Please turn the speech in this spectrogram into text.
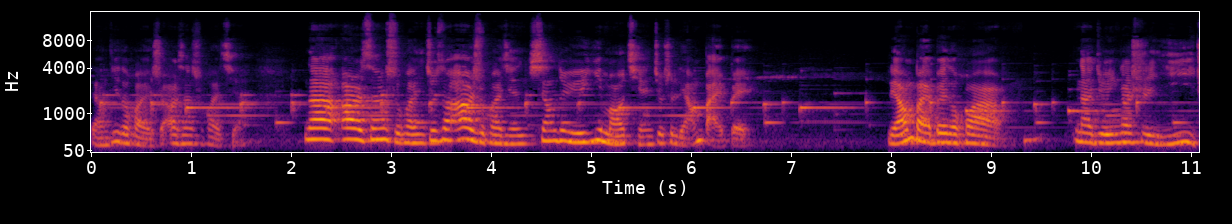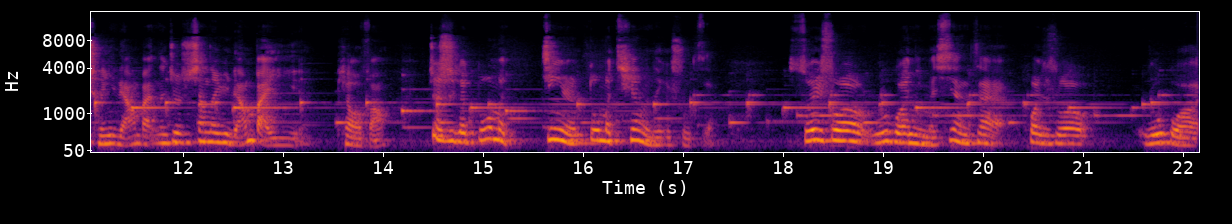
两 D 的话也是二三十块钱，那二三十块钱就算二十块钱，相对于一毛钱就是两百倍。两百倍的话，那就应该是一亿乘以两百，那就是相当于两百亿票房。这是个多么惊人、多么天文的一个数字。所以说，如果你们现在，或者说如果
